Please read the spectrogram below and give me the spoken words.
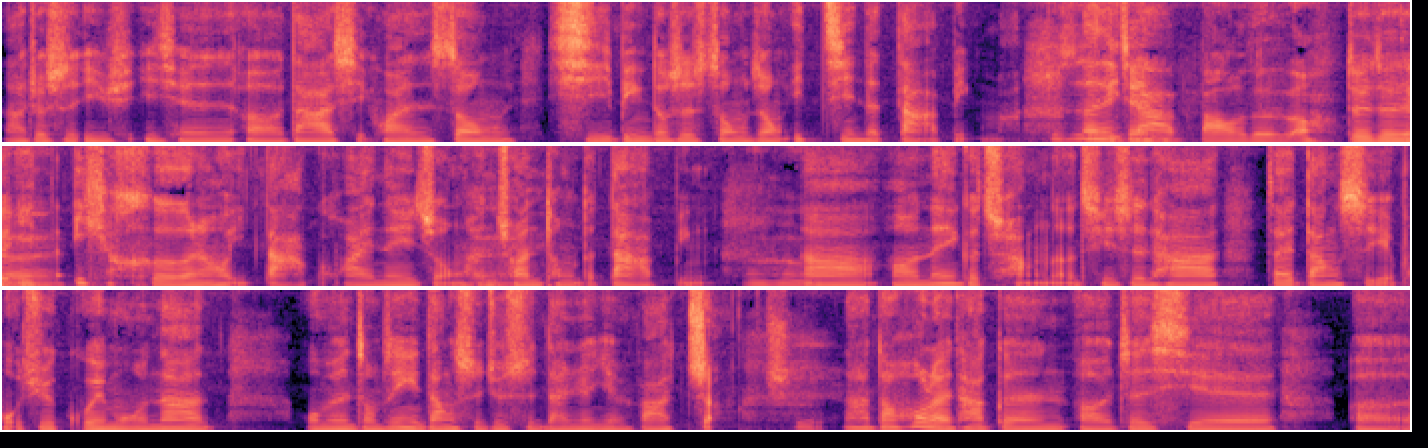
那就是以以前呃，大家喜欢送喜饼，都是送这种一斤的大饼嘛，就是一大包这种。对对对，对 一一盒，然后一大块那种很传统的大饼。那呃，那个厂呢，其实它在当时也颇具规模。那我们总经理当时就是担任研发长。是。那到后来，他跟呃这些呃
